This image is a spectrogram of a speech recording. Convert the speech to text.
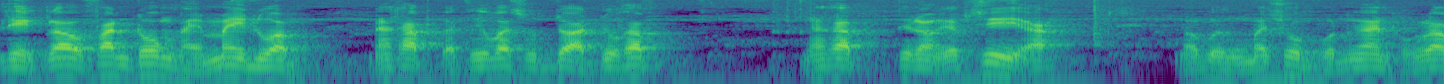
เหลขเราฟันธงให้ไม่รวมนะครับก็ถือว่าสุดยอดอยู่ครับนะครับพี่น้องเอฟซีอะมาเบิ่งมาชมผลงานของเรา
